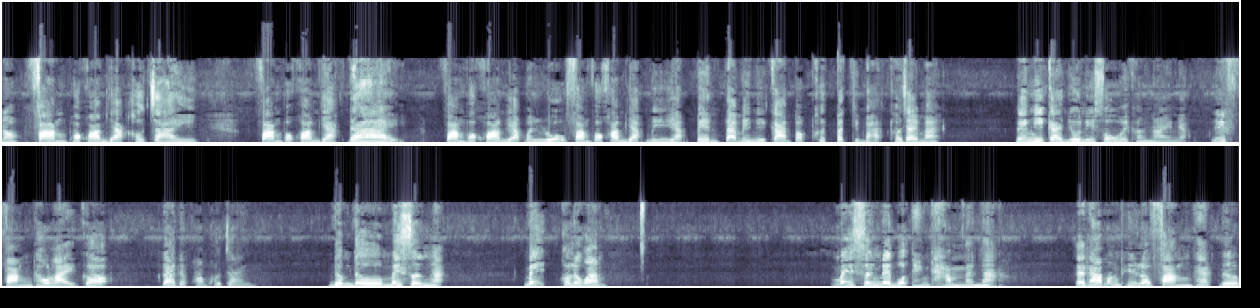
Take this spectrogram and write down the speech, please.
เนาะฟังเพราะความอยากเข้าใจ ฟังเพราะความอยากได้ ฟังเพราะความอยากบรรลุ ฟังเพราะความอยากมีอยากเป็น แต่ไม่มีการประพฤติปฏิบัติเข้าใจไหมไม่มีการโยนิโสไว้ข้างในเนี่ย นี่ฟังเท่าไหร่ก็ได้แต่ความเข้าใจ เดิมๆไม่ซึ้งอะ่ะ ไม่เขาเรียกว่า ไม่ซึ้งในบทแห่งธรรมนั้นน่ะ แต่ถ้าบางทีเราฟังแท็กเดิม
